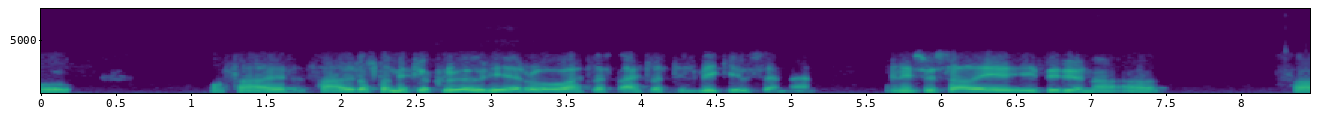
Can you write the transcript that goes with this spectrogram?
og og það er, það er alltaf mikla kröfur hér og ætlast, ætlast til mikils en, en, en eins og við saði í, í byrjun að að þá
